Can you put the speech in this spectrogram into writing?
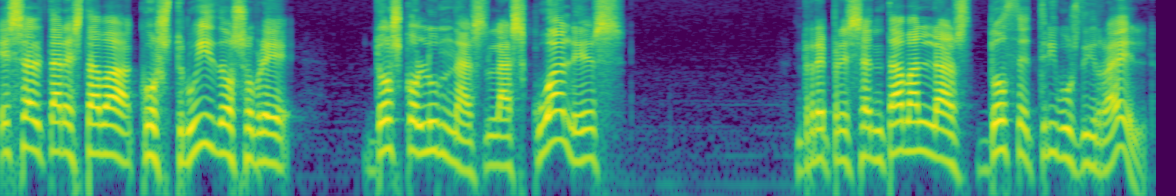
Ese altar estaba construido sobre dos columnas, las cuales representaban las doce tribus de Israel.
